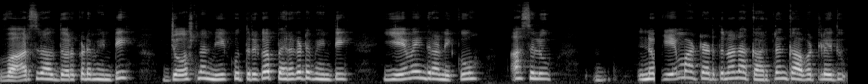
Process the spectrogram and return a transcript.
వారసురాలు దొరకడం ఏంటి? జోష్న నీ కూతురుగా పెరగడం ఏంటి? ఏమైందిరా నీకు? అసలు నువ్వు ఏం మాట్లాడుతున్నా నాకు అర్థం కావట్లేదు.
